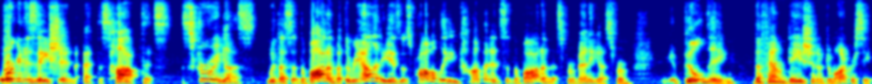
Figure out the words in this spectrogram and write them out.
organization at the top that's screwing us with us at the bottom. But the reality is it's probably incompetence at the bottom that's preventing us from building the foundation of democracy.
